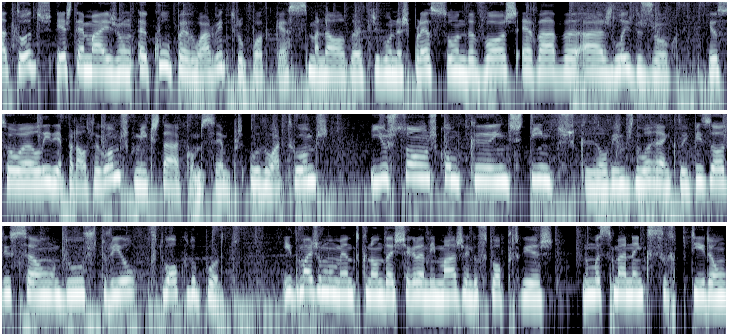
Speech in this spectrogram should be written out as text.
Olá a todos, este é mais um A Culpa é do Árbitro, o podcast semanal da Tribuna Expresso, onde a voz é dada às leis do jogo. Eu sou a Lídia Peralta Gomes, comigo está, como sempre, o Duarte Gomes, e os sons como que indistintos que ouvimos no arranque do episódio são do Estoril Futebol Clube do Porto e de mais um momento que não deixa grande imagem do futebol português numa semana em que se repetiram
